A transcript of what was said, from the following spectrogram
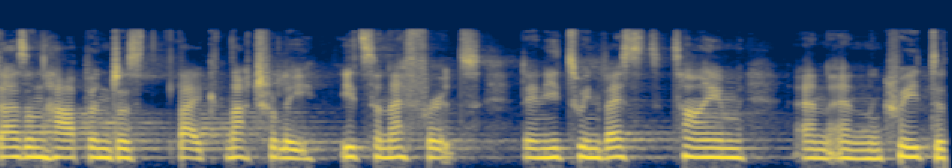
doesn't happen just like naturally. It's an effort. They need to invest time and, and create the,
